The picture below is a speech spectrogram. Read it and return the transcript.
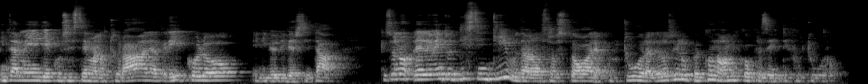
in termini di ecosistema naturale, agricolo e di biodiversità, che sono l'elemento distintivo della nostra storia, cultura dello sviluppo economico presente e futuro.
